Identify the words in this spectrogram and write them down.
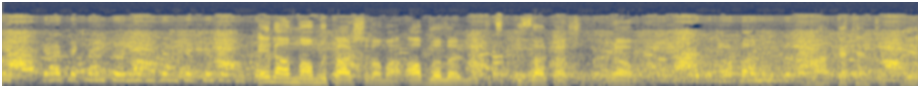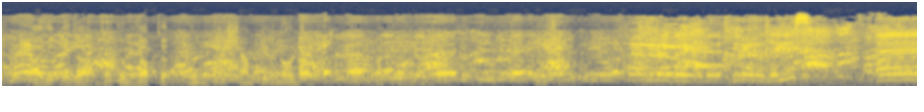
ama gerçekten söyleyebileceğim tek şey çok mutluyum. En anlamlı karşılama. Ablalarını küçük kızlar karşılıyor. Bravo. Ama hakikaten Türkiye Hadi Eda takım kaptanı. olimpiyat şampiyonu olacak. Bakalım. Üçüncü ve en iyi bir, arada, bir aradayız. Ee,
